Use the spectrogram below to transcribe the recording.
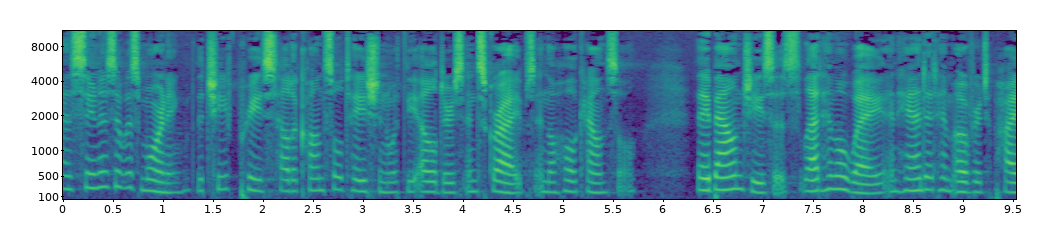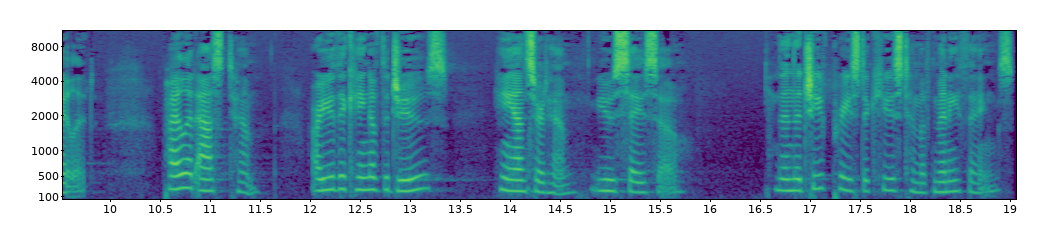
As soon as it was morning, the chief priests held a consultation with the elders and scribes and the whole council. They bound Jesus, led him away, and handed him over to Pilate. Pilate asked him, Are you the king of the Jews? He answered him, You say so. Then the chief priest accused him of many things.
